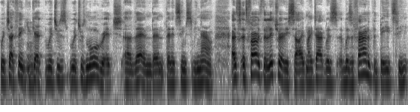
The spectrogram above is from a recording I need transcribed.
which I think you get which was which was more rich uh, then than than it seems to be now. As as far as the literary side my dad was was a fan of the Beats. He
